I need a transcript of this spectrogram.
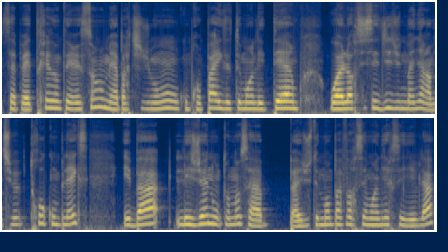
ça peut être très intéressant, mais à partir du moment où on comprend pas exactement les termes ou alors si c'est dit d'une manière un petit peu trop complexe, et eh bah les jeunes ont tendance à bah, justement pas forcément lire ces livres-là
